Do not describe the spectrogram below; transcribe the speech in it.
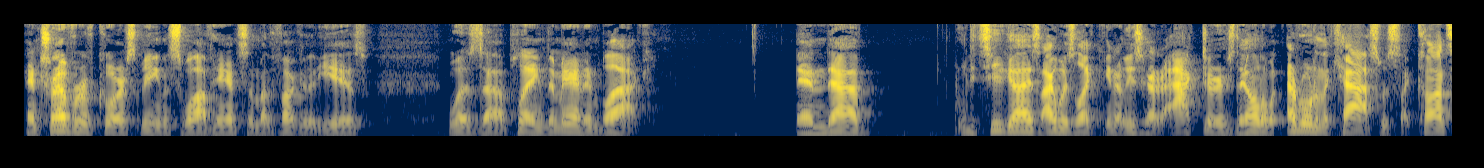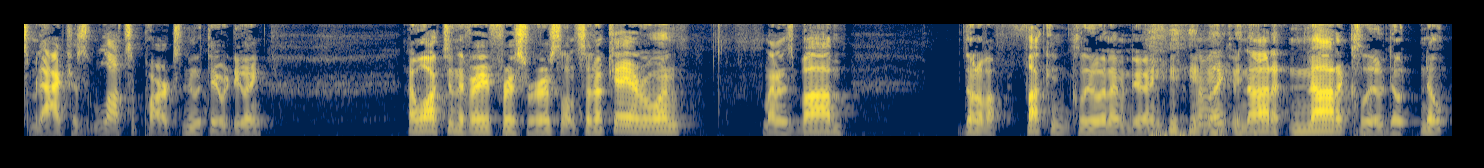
and Trevor, of course, being the suave, handsome motherfucker that he is, was uh, playing the Man in Black. And uh, the two guys, I was like, you know, these guys are actors. They all know. Everyone in the cast was like consummate actors, lots of parts, knew what they were doing. I walked in the very first rehearsal and said, "Okay, everyone, my name's Bob." Don't have a fucking clue what I'm doing. And I'm like, not a, not a clue. Don't know.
